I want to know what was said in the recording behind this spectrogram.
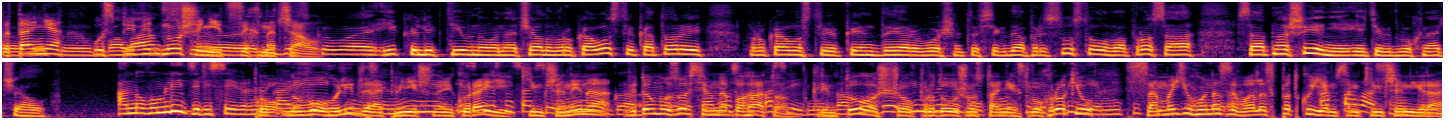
це, Питання вот, у співвідношенні баланс, цих э, начал. лидерского и коллективного начала в руководстве, который в руководстве КНДР, в общем-то, всегда присутствовал. Вопрос о соотношении этих двух начал. О новом лидере Северной Про нового лідера Північної Кореї Кім Чен Іна відомо зовсім небагато. Крім того, що впродовж останніх двох років саме його називали спадкоємцем Кім Чен Іра.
